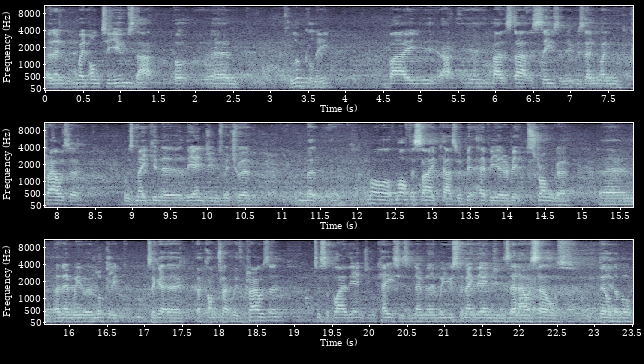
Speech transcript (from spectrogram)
and then went on to use that but um, luckily by uh, by the start of the season it was then when Krauser was making the, the engines which were more more for sidecars were a bit heavier a bit stronger um, and then we were lucky to get a, a contract with Krauser to supply the engine cases, and then, then we used to make the engines then ourselves, build them up.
